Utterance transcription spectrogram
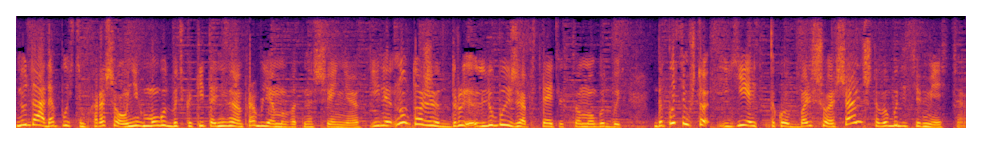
Ну да, допустим, хорошо, у них могут быть какие-то, не знаю, проблемы в отношениях. Или, ну, тоже дру- любые же обстоятельства могут быть. Допустим, что есть такой большой шанс, что вы будете вместе.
